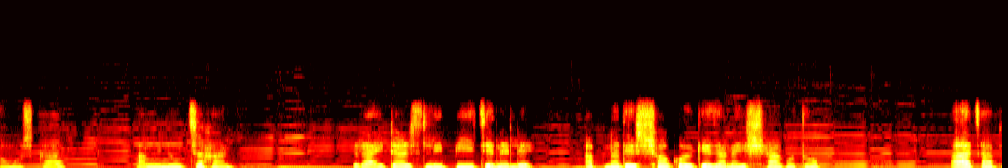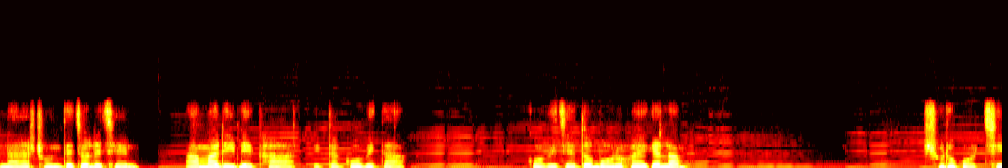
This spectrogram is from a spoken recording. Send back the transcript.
নমস্কার, আমি নূরজাহান, রাইটার্স লিপি চ্যানেলে আপনাদের সকলকে জানাই স্বাগত আজ আপনারা শুনতে চলেছেন আমারই লেখা একটা কবিতা। কবি যেহেতু বড় হয়ে গেলাম, শুরু করছি।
